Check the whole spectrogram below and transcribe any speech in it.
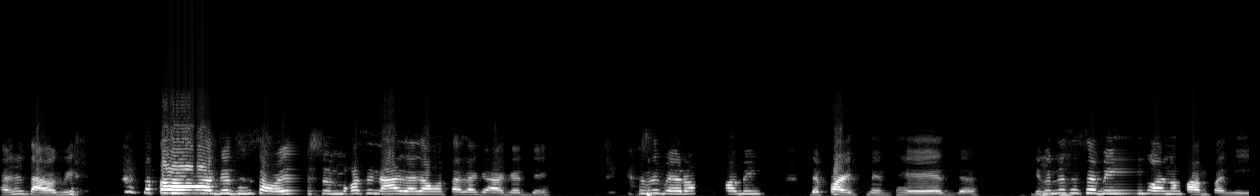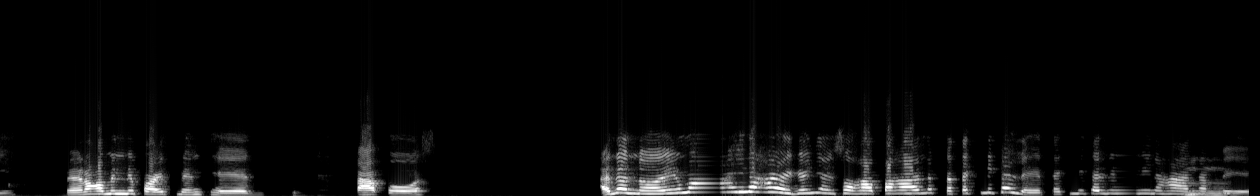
Anong tawag dito? Natawa ka agad sa question mo kasi naalala ko talaga agad eh. Kasi meron kaming department head. Hindi ko na sasabihin ko anong company. Meron kaming department head. Tapos, ano no, yung mga hinahire, ganyan. So, hapahanap ka. Technical eh. Technical yung hinahanap Mm. eh.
